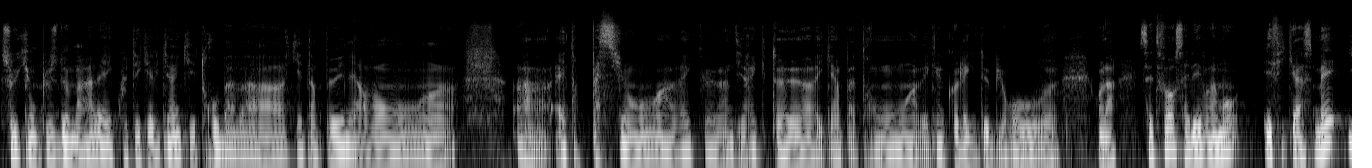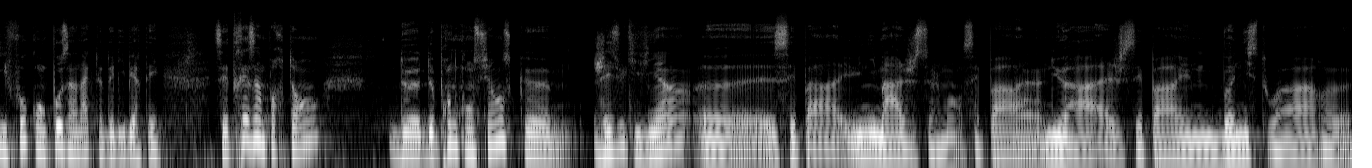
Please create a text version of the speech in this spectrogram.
ceux qui ont plus de mal à écouter quelqu'un qui est trop bavard, qui est un peu énervant, à, être patient avec euh, un directeur, avec un patron, avec un collègue de bureau. Euh, voilà, cette force, elle est vraiment efficace. Mais il faut qu'on pose un acte de liberté. C'est très important de, prendre conscience que Jésus qui vient, euh, c'est pas une image seulement, c'est pas un nuage, c'est pas une bonne histoire euh,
